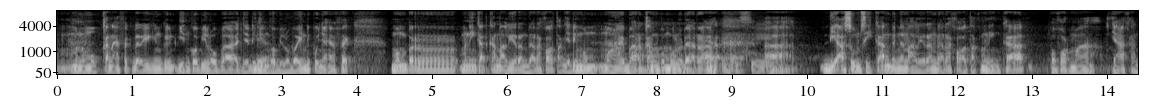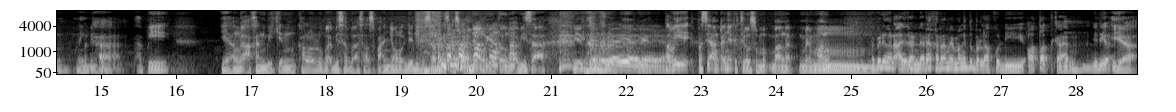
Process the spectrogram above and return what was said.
menemukan efek dari ginkgo- biloba. Jadi ginkgo biloba ini punya efek memper meningkatkan aliran darah ke otak. Jadi mem- melebarkan pembuluh darah. I see. Eh, diasumsikan dengan aliran darah ke otak meningkat, performanya akan meningkat. Tapi ya nggak akan bikin kalau lu nggak bisa bahasa Spanyol jadi bisa bahasa Spanyol gitu nggak bisa gitu. Iya, iya, iya, iya. Tapi pasti angkanya kecil banget. Memang Hmm. Tapi dengan aliran darah karena memang itu berlaku di otot kan. Jadi iya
